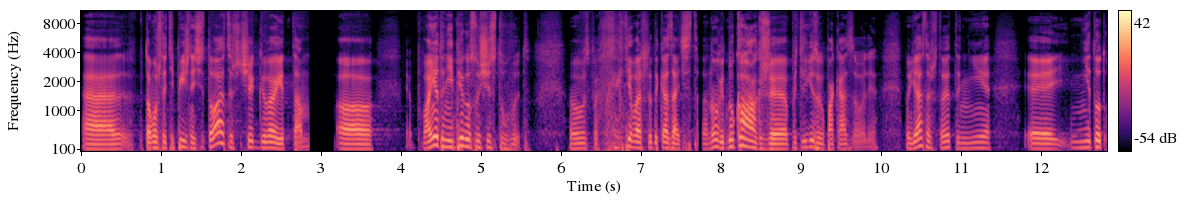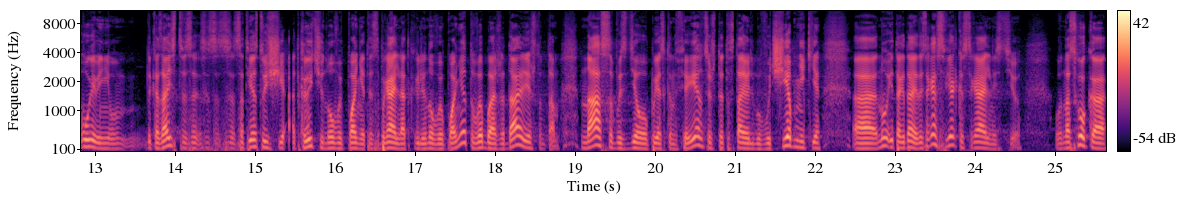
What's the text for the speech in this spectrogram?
А, потому что типичная ситуация, что человек говорит там, Планета Нибиру существует. Где ваши доказательства? Ну, говорит, ну как же, по телевизору показывали. Ну, ясно, что это не, э, не тот уровень доказательств, соответствующий открытию новой планеты. Если бы реально открыли новую планету, вы бы ожидали, что там НАСА бы сделал пресс-конференцию, что это вставили бы в учебники, э, ну и так далее. То есть такая сверка с реальностью насколько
